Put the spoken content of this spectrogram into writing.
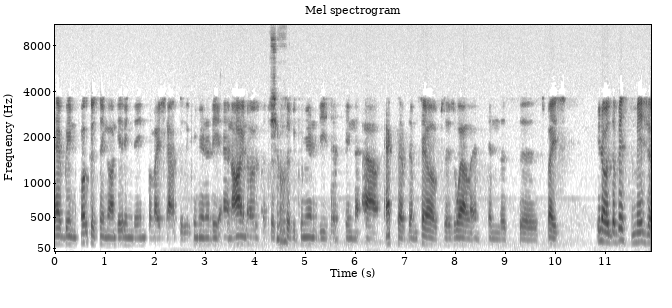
have been focusing on getting the information out to the community, and I know that the sure. Pacific communities have been uh, active themselves as well in, in this uh, space. You know, the best measure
